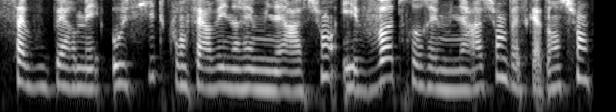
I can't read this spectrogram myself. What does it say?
ça vous permet aussi de conserver une rémunération et votre rémunération, parce qu'attention,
